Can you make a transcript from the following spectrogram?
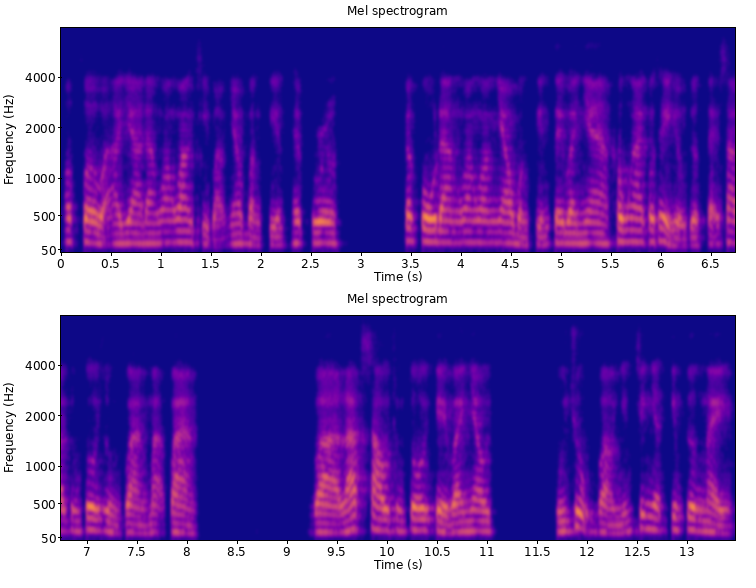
Offer và Aya đang oang oang chỉ bảo nhau bằng tiếng Hebrew. Các cô đang oang oang nhau bằng tiếng Tây Ban Nha. Không ai có thể hiểu được tại sao chúng tôi dùng vàng mạ vàng. Và lát sau chúng tôi kề vai nhau túi trụ vào những chiếc nhẫn kim cương này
